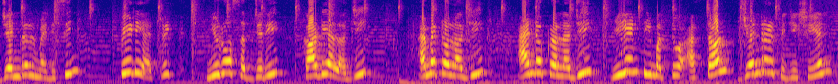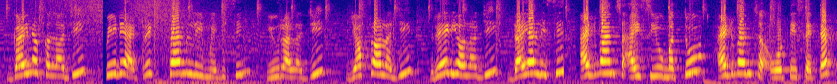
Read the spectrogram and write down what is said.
general medicine paediatric neuro surgery cardiology haematology endocrinology ENT ಮತ್ತು ophthal general physician gynaecology paediatric family medicine urology nephrology radiology dialysis advance ICU ಮತ್ತು ಅಡ್ವಾನ್ಸ್ ಓಟಿ ಸೆಟಪ್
